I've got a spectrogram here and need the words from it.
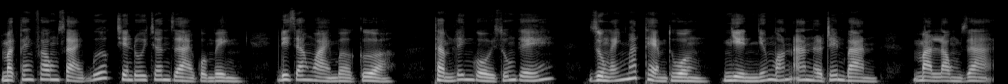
Mạc Thanh Phong giải bước trên đôi chân dài của mình, đi ra ngoài mở cửa. Thẩm Linh ngồi xuống ghế, dùng ánh mắt thèm thuồng, nhìn những món ăn ở trên bàn, mà lòng dạ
